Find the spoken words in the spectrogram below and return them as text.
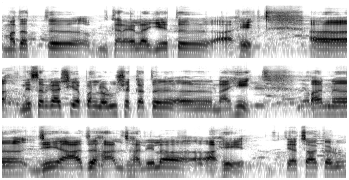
मदत करायला येत आहे. निसर्गाशी आपण लढू शकत नाही. पण जे आज हाल झालेला आहे त्याच्याकडून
